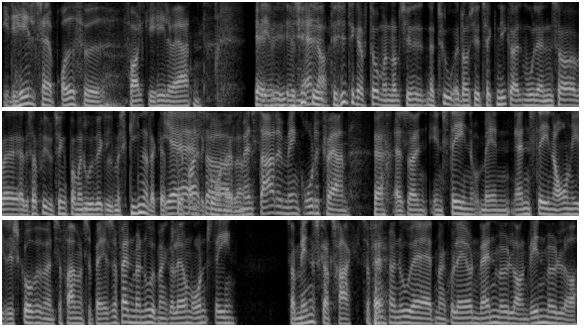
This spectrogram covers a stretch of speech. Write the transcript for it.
i det hele taget brødføde folk i hele verden. Ja, det, det, det, sidste, det sidste kan jeg forstå, men når du siger natur, når du siger teknik og alt muligt andet, så hvad, er det så fordi, du tænker på, at man udvikler maskiner, der kan ja, bearbejde korn? Eller? man startede med en gruttekværn, Ja. Altså en, en sten med en anden sten oveni, det skubbede man så frem og tilbage. Så fandt man ud af, at man kunne lave en rund sten, som mennesker trak. Så fandt ja. man ud af, at man kunne lave en vandmølle og en vindmølle og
